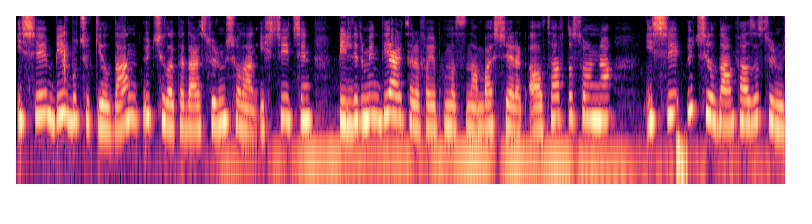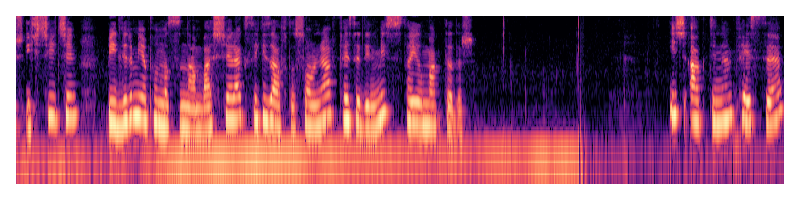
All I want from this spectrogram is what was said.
işi 1,5 yıldan 3 yıla kadar sürmüş olan işçi için bildirimin diğer tarafa yapılmasından başlayarak 6 hafta sonra, işi 3 yıldan fazla sürmüş işçi için bildirim yapılmasından başlayarak 8 hafta sonra feshedilmiş sayılmaktadır. İş akdinin feshi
